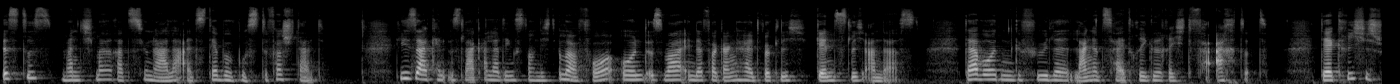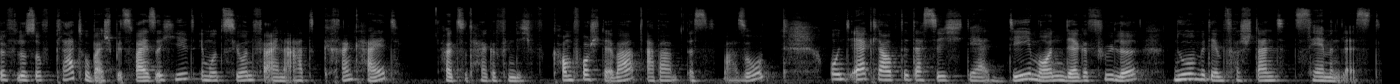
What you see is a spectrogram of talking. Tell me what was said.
ist es manchmal rationaler als der bewusste Verstand. Diese Erkenntnis lag allerdings noch nicht immer vor und es war in der Vergangenheit wirklich gänzlich anders. Da wurden Gefühle lange Zeit regelrecht verachtet. Der griechische Philosoph Plato beispielsweise hielt Emotionen für eine Art Krankheit. Heutzutage finde ich kaum vorstellbar, aber es war so. Und er glaubte, dass sich der Dämon der Gefühle nur mit dem Verstand zähmen lässt.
